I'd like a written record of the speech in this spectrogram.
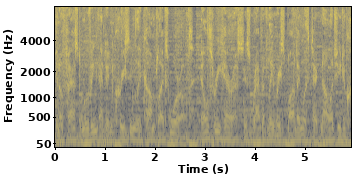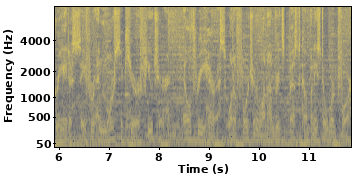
In a fast moving and increasingly complex world, L3 Harris is rapidly responding with technology to create a safer and more secure future. L3 Harris, one of Fortune 100's best companies to work for,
